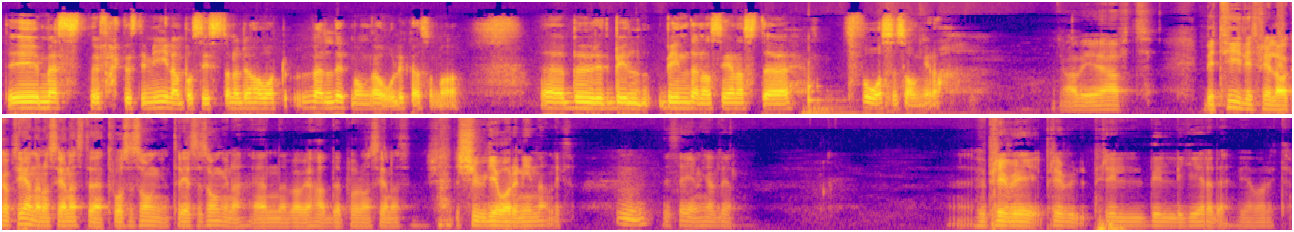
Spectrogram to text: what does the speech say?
det är ju mest nu faktiskt i Milan på sistone. Det har varit väldigt många olika som har eh, burit binden de senaste två säsongerna. Ja, vi har haft betydligt fler lagkaptener de senaste två säsongerna, tre säsongerna än vad vi hade på de senaste 20 åren innan liksom. Det säger en hel del. Eh, hur privi, privi, privilegierade vi har varit.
